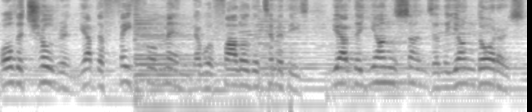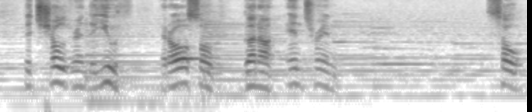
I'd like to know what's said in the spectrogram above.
all the children. You have the faithful men that will follow the Timothys. You have the young sons and the young daughters, the children, the youth that are also going to enter in. So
